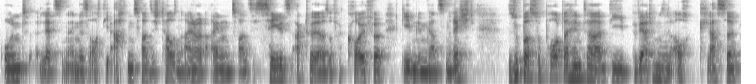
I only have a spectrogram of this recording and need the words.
und letzten Endes auch die 28.121 Sales aktuell, also Verkäufe, geben dem Ganzen recht super Support dahinter, die Bewertungen sind auch klasse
